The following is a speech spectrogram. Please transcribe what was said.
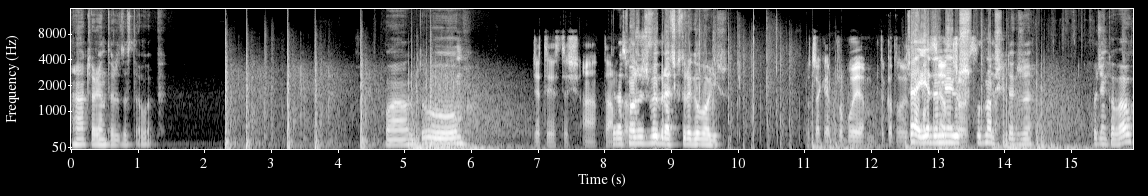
Aha, Charion też dostał łeb. Quantum. Gdzie ty jesteś? A, tam. Teraz dobra. możesz wybrać, którego wolisz. Poczekaj, próbuję, tylko to jest Cześć, jeden mnie już odczuć. podnosi, także podziękował.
